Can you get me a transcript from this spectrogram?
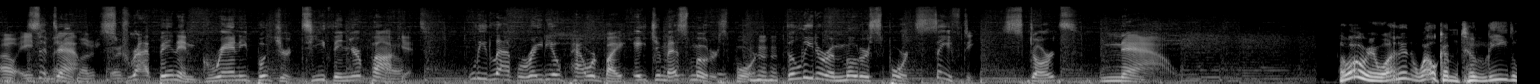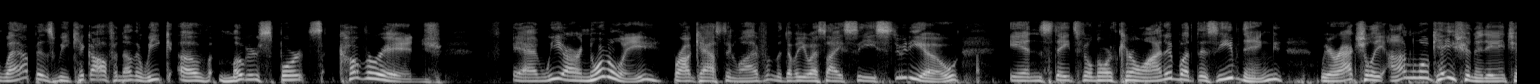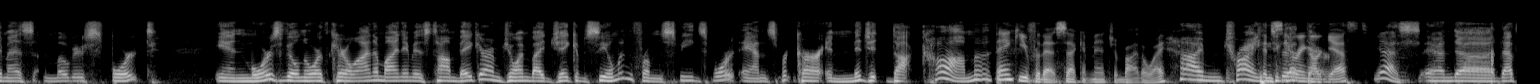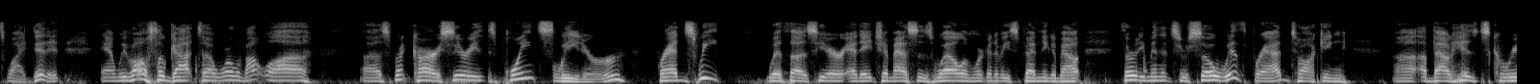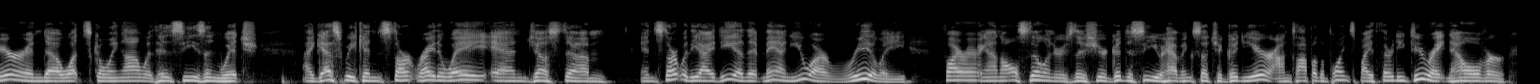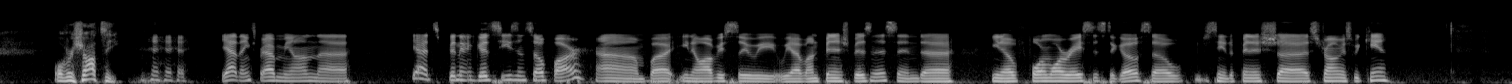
Oh, HMS Sit down, Motorsports. strap in, and Granny put your teeth in your pocket. Oh. Lead Lap Radio, powered by HMS Motorsport, the leader in motorsports safety, starts now. Hello, everyone, and welcome to Lead Lap as we kick off another week of motorsports coverage. And we are normally broadcasting live from the WSIC studio in Statesville, North Carolina, but this evening we are actually on location at HMS Motorsport in Mooresville, North Carolina. My name is Tom Baker. I'm joined by Jacob Seelman from Speed Sport and SprintCarAndMidget.com. Thank you for that second mention, by the way. I'm trying Considering our guest. Yes, and uh, that's why I did it. And we've also got uh, World of Outlaw uh, Sprint Car Series points leader Brad Sweet with us here at HMS as well. And we're going to be spending about 30 minutes or so with Brad talking uh, about his career and uh, what's going on with his season, which I guess we can start right away and just um, and start with the idea that man, you are really firing on all cylinders this year. Good to see you having such a good year on top of the points by 32 right now over over Schatz. yeah, thanks for having me on. Uh, yeah, it's been a good season so far. Um, but you know, obviously we we have unfinished business and uh, you know four more races to go. So we just need to finish uh, as strong as we can.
